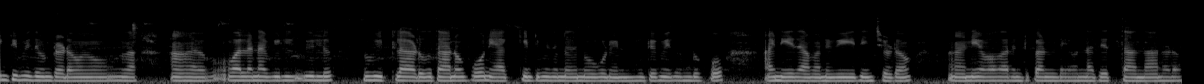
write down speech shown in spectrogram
ఇంటి మీద ఉండడం వాళ్ళన వీళ్ళు వీళ్ళు నువ్వు ఇట్లా అడుగుతానో పో నీ అక్క ఇంటి మీద ఉన్నది నువ్వు కూడా ఇంటి మీద ఉండిపో అనేది ఆమెను వేధించడం నీ అవ్వగారింటి కాడ ఏమన్నా తెత్తాందా అనడం.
